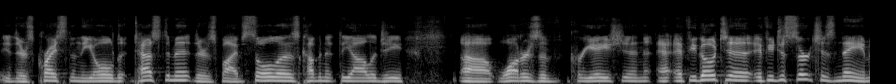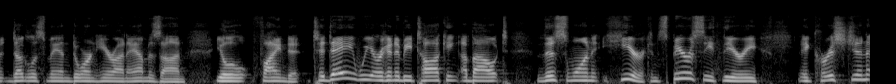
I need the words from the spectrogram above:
there's Christ in the Old Testament, there's five solas, covenant theology, uh, Waters of Creation. If you go to if you just search his name, Douglas Van Dorn here on Amazon, you'll find it. Today we are going to be talking about this one here conspiracy theory, a Christian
